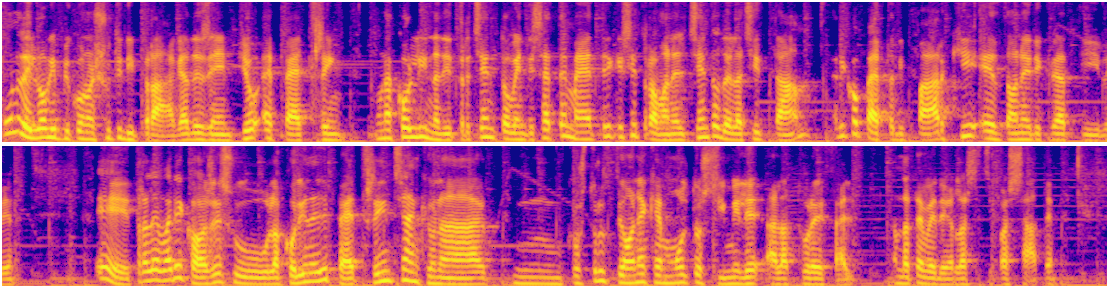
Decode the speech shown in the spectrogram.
Uno dei luoghi più conosciuti di Praga, ad esempio, è Petrin, una collina di 327 metri che si trova nel centro della città, ricoperta di parchi e zone ricreative. E tra le varie cose sulla collina di Petrin c'è anche una mh, costruzione che è molto simile alla Tour Eiffel. Andate a vederla se ci passate.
